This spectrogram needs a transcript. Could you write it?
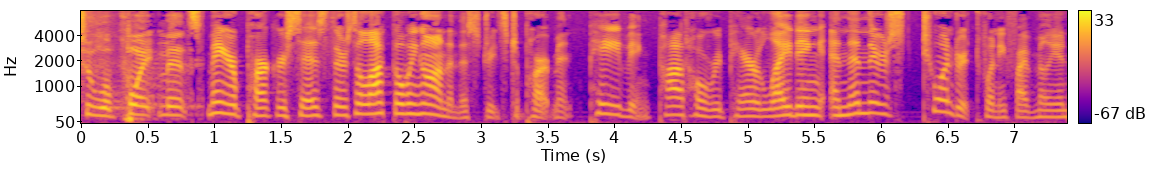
two appointments. Mayor Parker says there's a lot going on in the streets department paving, pothole repair, lighting, and then there's $225 million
